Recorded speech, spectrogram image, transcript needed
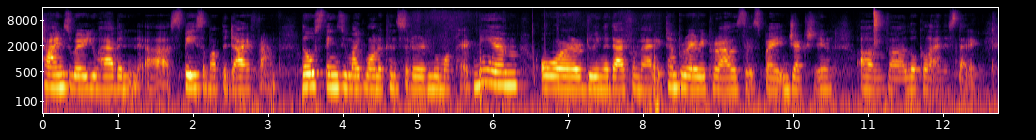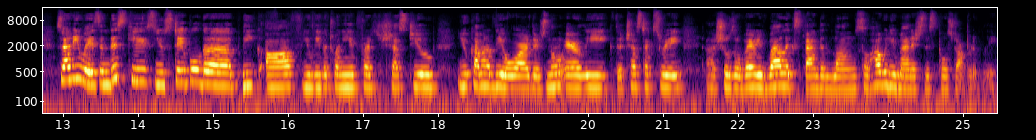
times where you have a uh, space above the diaphragm. Those things you might want to consider pneumoperitoneum or doing a diaphragmatic temporary paralysis by injection of uh, local anesthetic. So, anyways, in this case, you staple the leak off, you leave a 28 French chest tube, you come out of the OR, there's no air leak, the chest x ray uh, shows a very well expanded lung. So, how would you manage this post operatively?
